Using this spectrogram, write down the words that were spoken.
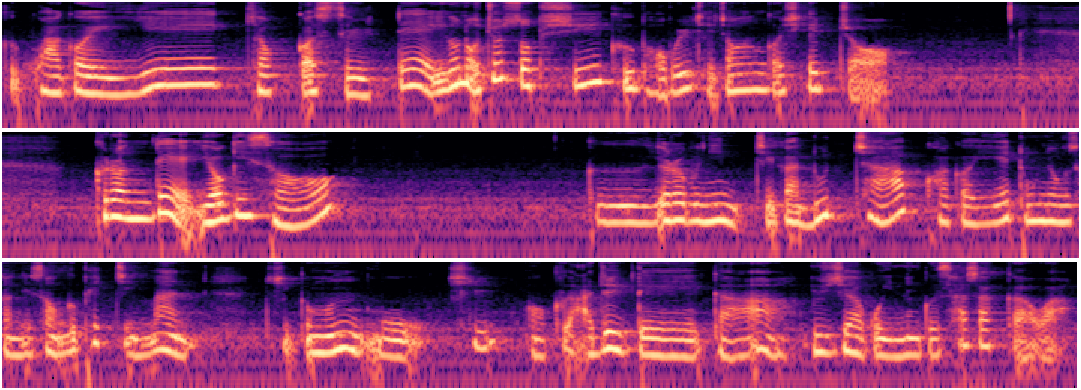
그 과거에 겪었을 때 이건 어쩔 수 없이 그 법을 제정한 것이겠죠. 그런데 여기서 그 여러분이 제가 누차 과거에 동영상에서 언급했지만 지금은 뭐그 아들 대가 유지하고 있는 그 사사카와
